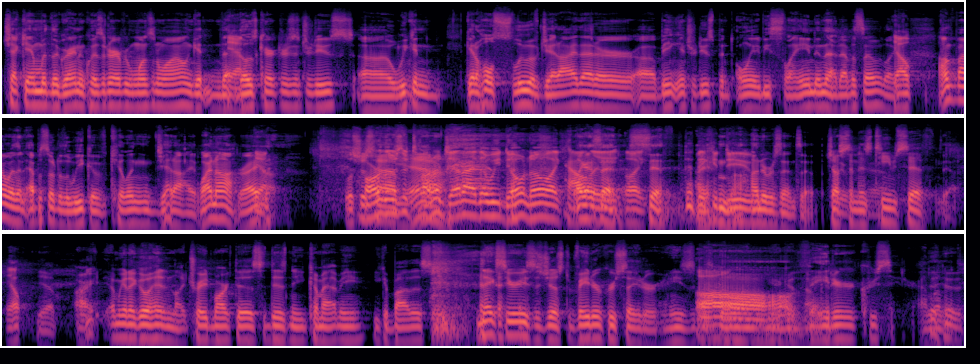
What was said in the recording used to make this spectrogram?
Check in with the Grand Inquisitor every once in a while and get th- Yeah. those characters introduced. Uh, we can get a whole slew of Jedi that are uh, being introduced, but only to be slain in that episode. Like, Yep. I'm fine with an episode of the week of killing Jedi. Why not? Right? Yeah. Let's just or have, there's a ton of Jedi that we don't know like how Like I they said, like Sith. that they I can am do. 100% Sith. Justin is Team Sith. Yep. Yep. All right. I'm gonna go ahead and like trademark this. Disney, come at me. You can buy this. Next series is just Vader Crusader, and he's Oh, going, Vader Crusader. I love it.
